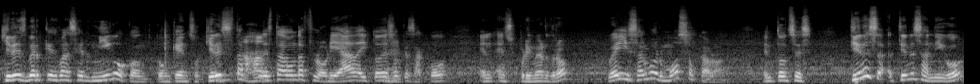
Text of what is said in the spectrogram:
Quieres ver qué va a hacer Nigo con, con Kenzo. Quieres esta, esta onda floreada y todo eso que sacó en, en su primer drop. Güey, es algo hermoso, cabrón. Entonces, tienes, a- tienes a Nigo,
